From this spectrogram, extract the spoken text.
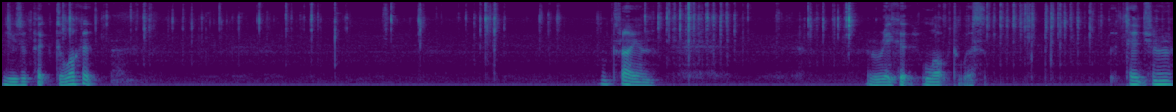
use a pick to lock it. I'll try and rake it locked with the tensioner.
